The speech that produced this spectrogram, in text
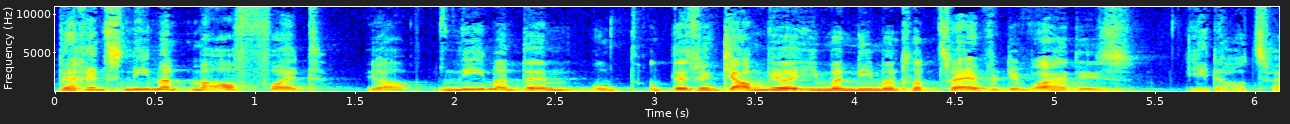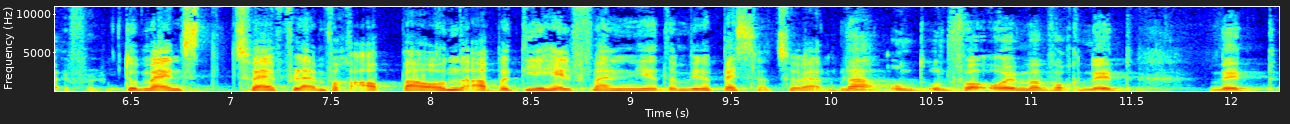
während es niemandem auffällt. Ja, niemandem. Und, und deswegen glauben wir ja immer, niemand hat Zweifel. Die Wahrheit ist, jeder hat Zweifel. Du meinst Zweifel einfach abbauen, aber die helfen einem ja dann wieder besser zu werden. Na und, und vor allem einfach nicht, nicht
